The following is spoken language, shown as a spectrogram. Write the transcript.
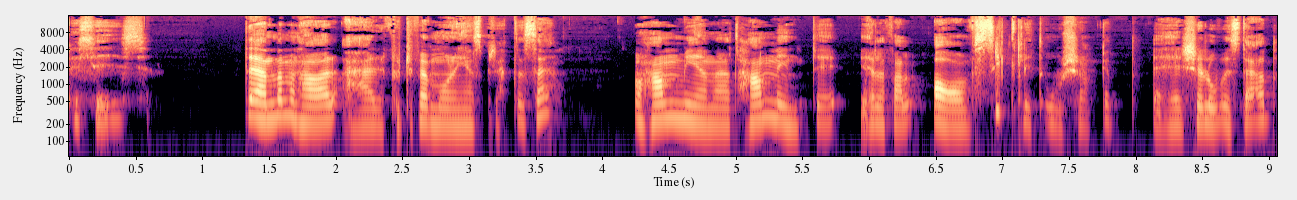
Precis. Det enda man hör är 45-åringens berättelse och han menar att han inte i alla fall avsiktligt orsakat eh, Kjell-Oves död.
